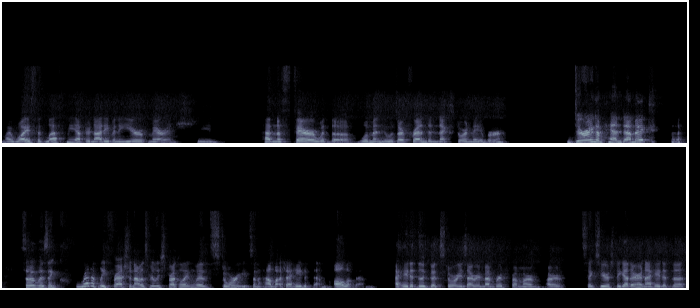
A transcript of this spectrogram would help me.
my wife had left me after not even a year of marriage. She had an affair with the woman who was our friend and next door neighbor during a pandemic. so it was incredibly fresh, and I was really struggling with stories and how much I hated them, all of them. I hated the good stories I remembered from our, our six years together, and I hated the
